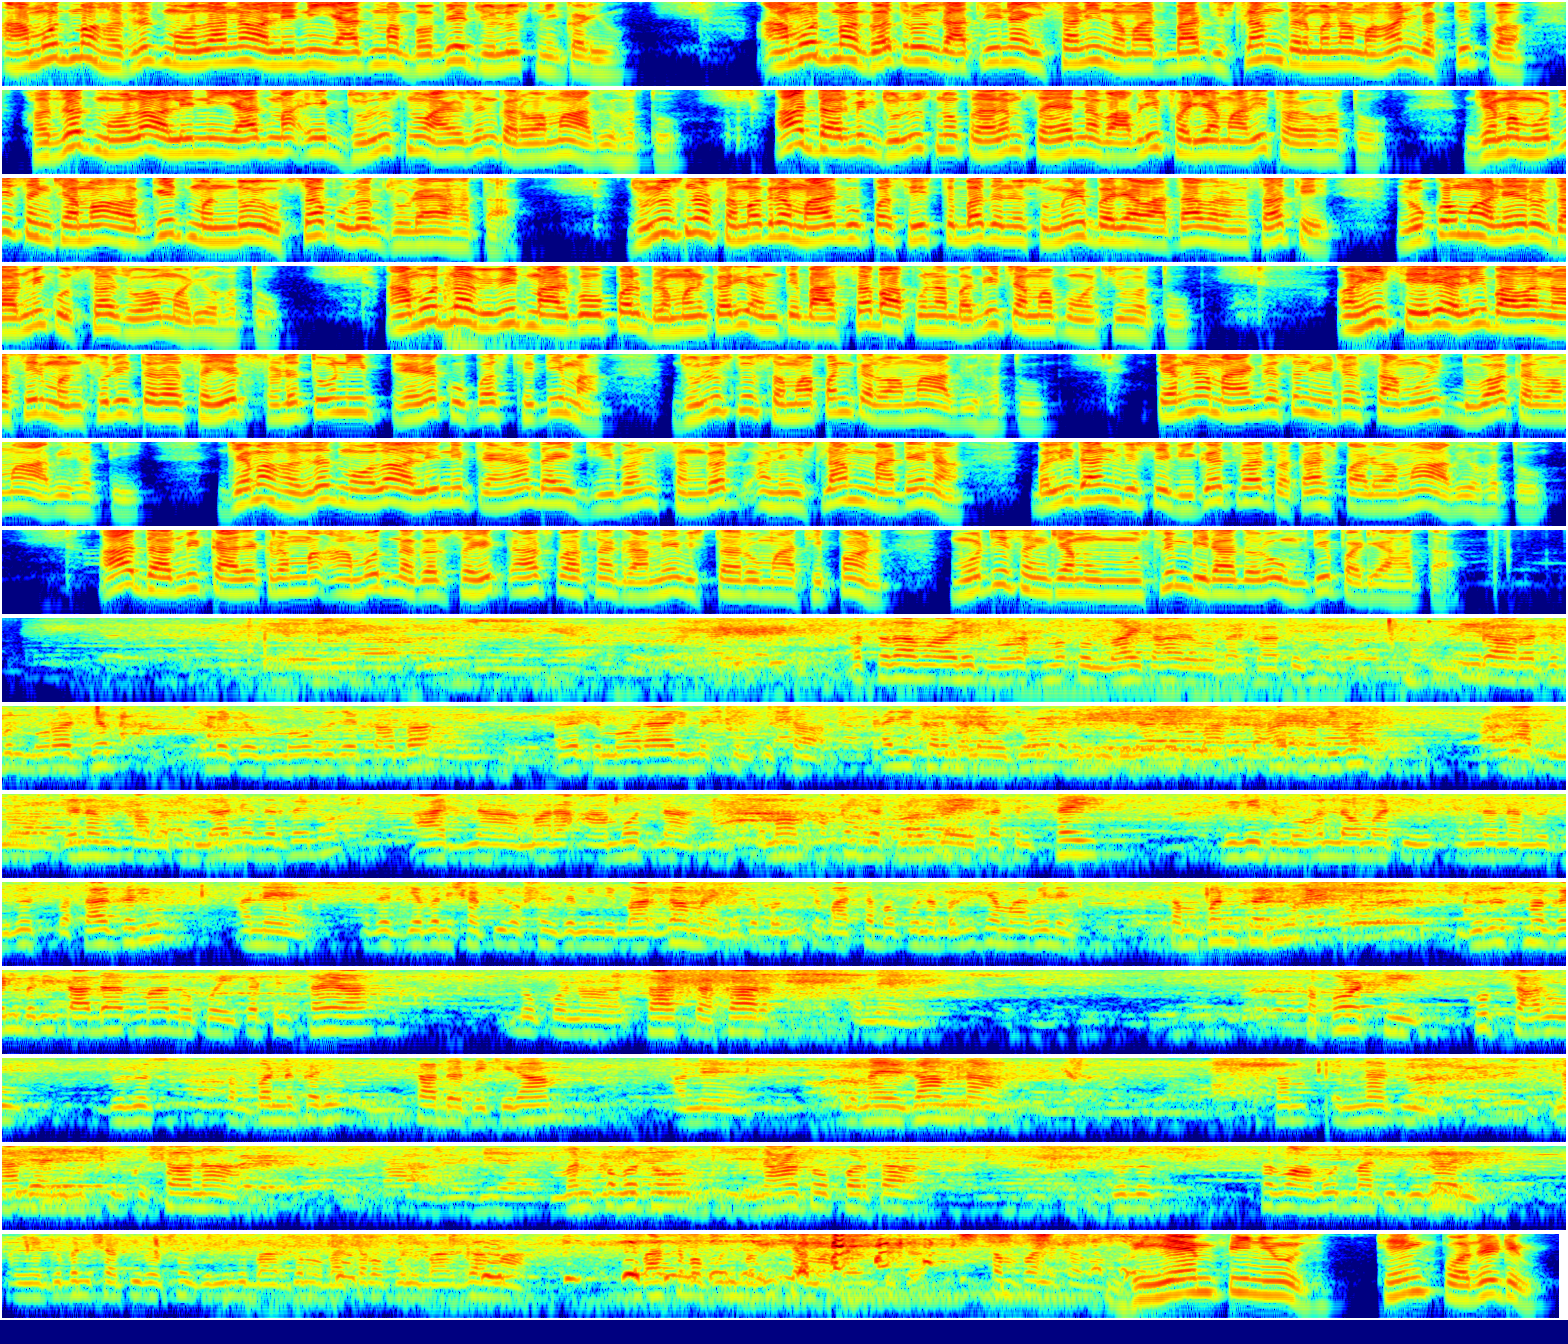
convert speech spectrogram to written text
આમોદમાં હઝરત મૌલાના અલીની યાદમાં ભવ્ય જુલુસ નીકળ્યું. આમોદમાં ગત રોજ રાત્રિના ઈશાની નમાઝ બાદ ઇસ્લામ ધર્મના મહાન વ્યક્તિત્વ હઝરત મૌલા અલીની યાદમાં એક જુલુસનું આયોજન કરવામાં આવ્યું હતું. આ ધાર્મિક જુલુસનો પ્રારંભ શહેરના વાવડી ફળિયામાંથી થયો હતો, જેમાં મોટી સંખ્યામાં અકીદમંદોએ ઉત્સાહપૂર્વક જોડાયા હતા. જુલુસના સમગ્ર માર્ગ ઉપર શિસ્તબદ્ધ અને સુમેળભર્યા વાતાવરણ સાથે લોકોમાં અનેરો ધાર્મિક ઉત્સાહ જોવા મળ્યો હતો. આમોદના વિવિધ માર્ગો ઉપર ભ્રમણ કરી અંતે બાદશાહ બાપુના બગીચામાં પહોંચ્યું હતું. અહીં શેરે અલી બાવા નાસિર મંસૂરી તથા સૈયદ સડતોની પ્રેરક ઉપસ્થિતિમાં જુલુસનું સમાપન કરવામાં આવ્યું હતું. તેમના માર્ગદર્શન હેઠળ સામૂહિક દુઆ કરવામાં આવી હતી, જેમાં હઝરત મૌલા અલીની પ્રેરણાદાયી જીવન, સંઘર્ષ અને ઇસ્લામ માટેના બલિદાન વિશે વિગતવાર પ્રકાશ પાડવામાં આવ્યો હતો. આ ધાર્મિક કાર્યક્રમમાં આમોદનગર સહિત આસપાસના ગ્રામ્ય વિસ્તારોમાંથી પણ મોટી સંખ્યામાં મુસ્લિમ બિરાદરો ઉમટી પડ્યા હતા. અસલામ વાલેકુમ વરહમતુલ્લાહ તાala વબરકાતુ તેરા રજબુલ મુરજબ એટલે કે મૌલુદ કાબા હઝરત મૌલા અલી મુશ્કિલ કુશા અલી કરમલા જો એમની બિરાદત બાસબાદનો દિવસ આપનો જન્મ કાબતુલ્લાહની અંદર થયેલો આજના મારા આમોદના તમામ અકીદતમંદોએ એકત્રિત થઈ વિવિધ મોહલ્લાઓમાંથી એમના નામનું જુલુસ પસાર કર્યું અને હજરત ગેબન શાફી રોશન જમીનની બારગામાં એટલે કે બગીચા બાસા બાપુના બગીચામાં આવીને સંપન્ન કર્યું જુલુસમાં ઘણી બધી તાદાદમાં લોકો એકત્રિત થયા લોકોના સાથ સહકાર અને સપોર્ટથી ખૂબ સારું જુલુસ સંપન્ન કર્યું. સાદત કિરામ અને મેઝામના એમનાથી નાદે અલી મુશ્કિલ કુશાના મનકબતો નાતો પડતા જુલુસ સર્વ આમોદમાંથી ગુજારી. અહીંયા ગબન શાફી રોશન જમીનની બારગામાં બાસા બાપુની બારગામાં બાસા બાપુની બગીચામાં સંપન્ન કરવા. VMP news, think positive.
